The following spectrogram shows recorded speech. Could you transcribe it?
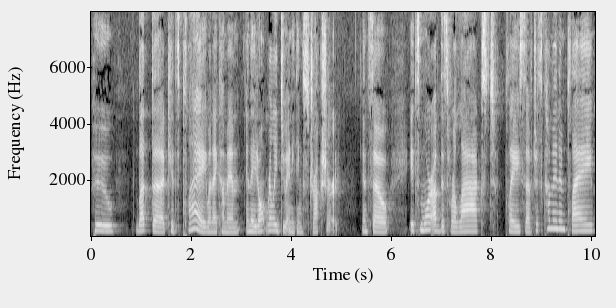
who let the kids play when they come in and they don't really do anything structured. And so it's more of this relaxed place of just come in and play.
